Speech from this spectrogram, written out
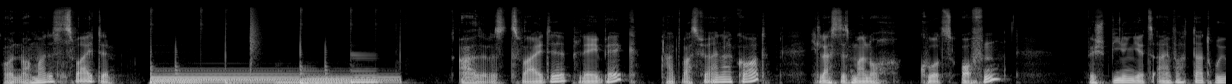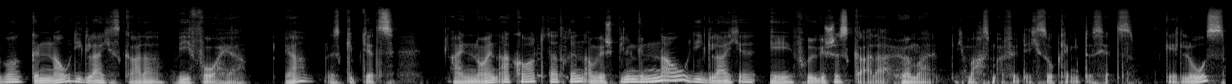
Und nochmal das zweite. Also das zweite Playback hat was für einen Akkord? Ich lasse das mal noch kurz offen. Wir spielen jetzt einfach darüber genau die gleiche Skala wie vorher. Ja, es gibt jetzt einen neuen Akkord da drin, aber wir spielen genau die gleiche E-phrygische Skala. Hör mal, ich mach's mal für dich. So klingt es jetzt. Geht los.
